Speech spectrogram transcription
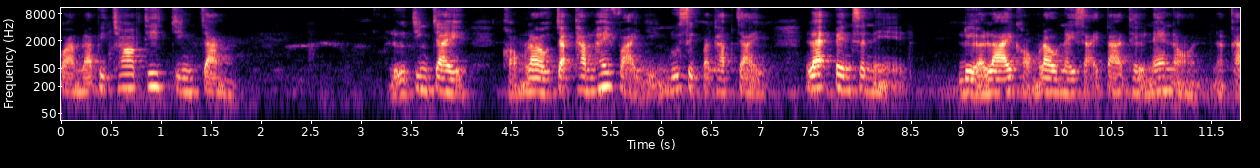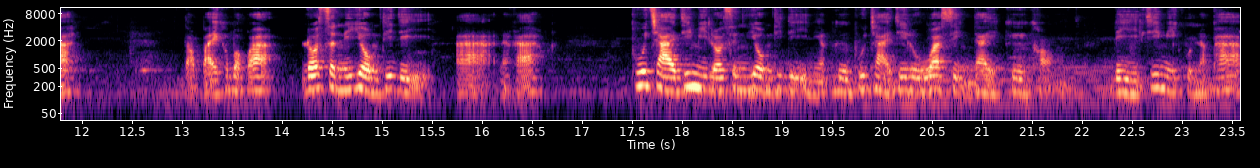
ความรับผิดชอบที่จริงจัง หรือจริงใจของเราจะทำให้ฝ่ายหญิงรู้สึกประทับใจ และเป็นเสน่ห์เหลือร้ายของเราในสายตาเธอแน่นอนนะคะ ต่อไปเขาบอกว่ารสนิยมที่ดีอ่านะคะ ผู้ชายที่มีรสนิยมที่ดีเนี่ยคือผู้ชายที่รู้ว่าสิ่งใดคือของดีที่มีคุณภาพ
